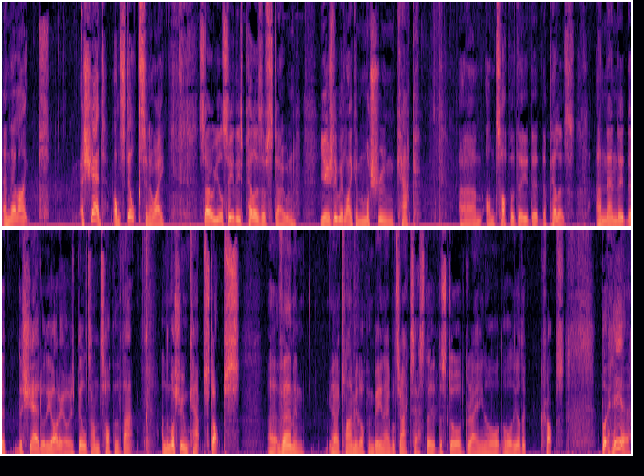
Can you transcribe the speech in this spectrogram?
and they're like a shed on stilts in a way. So you'll see these pillars of stone, usually with like a mushroom cap um, on top of the, the, the pillars, and then the, the, the shed or the hórreo is built on top of that. And the mushroom cap stops uh, vermin uh, climbing up and being able to access the, the stored grain or, or the other crops. But here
